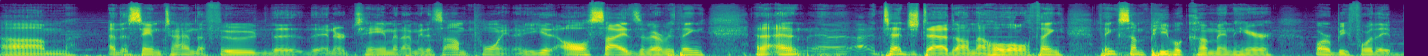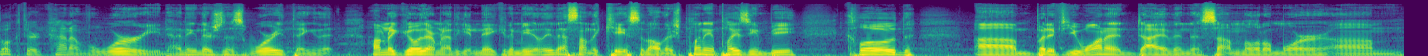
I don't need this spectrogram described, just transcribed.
Um, at the same time, the food, the, the entertainment, I mean, it's on point. I mean, you get all sides of everything. And, and uh, to just add on the whole little thing, I think some people come in here or before they book, they're kind of worried. I think there's this worry thing that I'm going to go there, I'm going to get naked immediately. That's not the case at all. There's plenty of places you can be clothed. Um, but if you want to dive into something a little more um,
